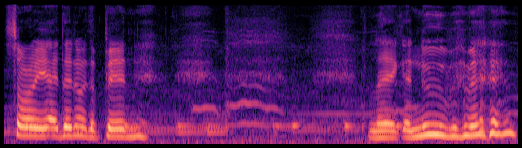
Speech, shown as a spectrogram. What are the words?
sorry, I don't know the pin. Like a noob, man.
